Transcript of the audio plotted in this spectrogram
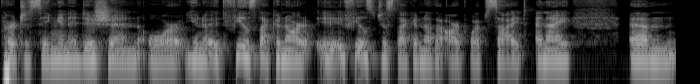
purchasing an edition or you know it feels like an art it feels just like another art website. And I um,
